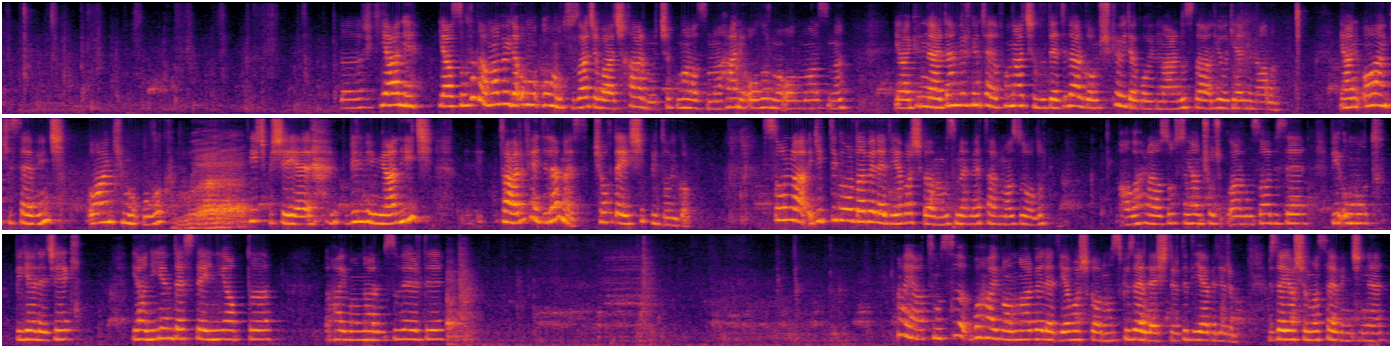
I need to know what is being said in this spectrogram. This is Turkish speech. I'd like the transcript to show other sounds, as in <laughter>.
Ee, Yani yazıldık ama böyle umutlu umutsuz acaba çıkar mı çıkmaz mı hani olur mu olmaz mı? Ya günlerden bir gün telefonu açıldı dediler komşu köyde koyunlarınız da alıyor gelin alın. Yani o anki sevinç, o anki mutluluk hiçbir şeye <laughs> bilmiyorum yani hiç tarif edilemez. Çok değişik bir duygu. Sonra gittik orada belediye başkanımız Mehmet Ahmazoğlu. Allah razı olsun yani çocuklarımıza bize bir umut, bir gelecek. Yani yem desteğini yaptı. Hayvanlarımızı verdi. Hayatımızı bu hayvanlar belediye başkanımız güzelleştirdi diyebilirim. Bize yaşama sevincine,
